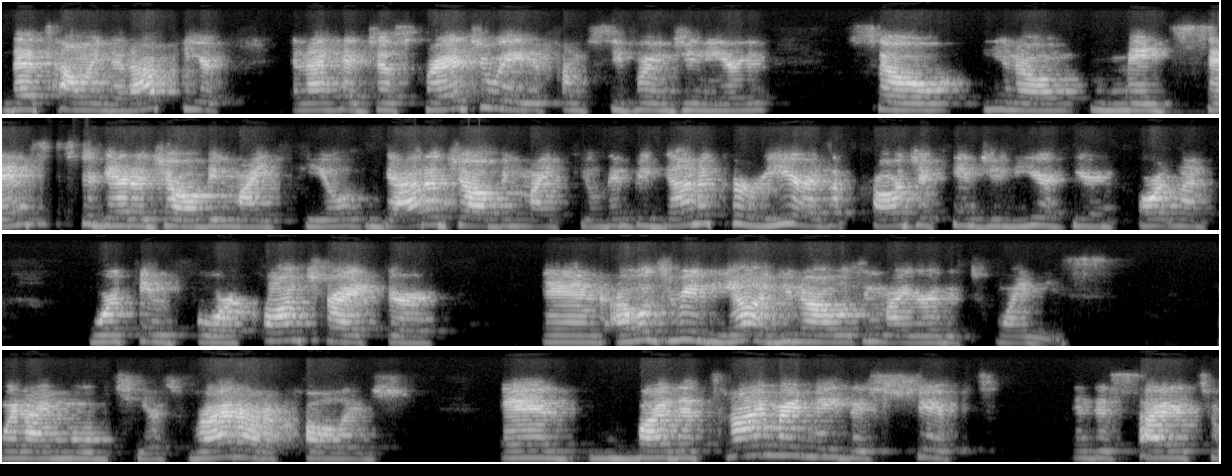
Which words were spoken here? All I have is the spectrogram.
that's how I ended up here. And I had just graduated from civil engineering. So, you know, made sense to get a job in my field, got a job in my field, and began a career as a project engineer here in Portland, working for a contractor and I was really young, you know, I was in my early 20s when I moved here, right out of college. And by the time I made the shift and decided to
